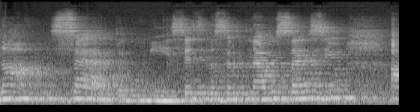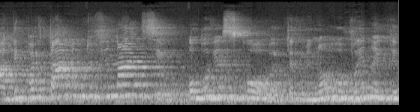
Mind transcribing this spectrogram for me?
на серпень місяць, на серпневу сесію. А департаменту фінансів обов'язково терміново винайти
